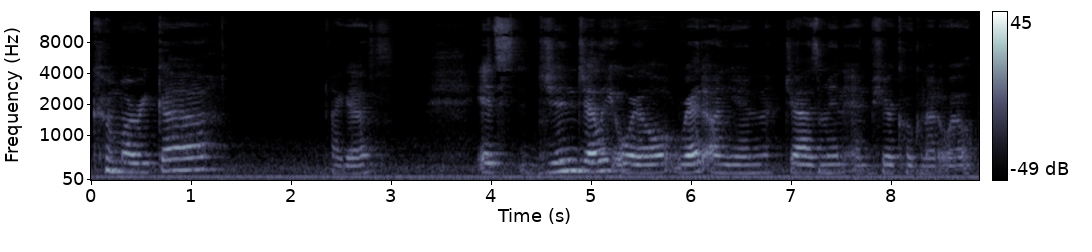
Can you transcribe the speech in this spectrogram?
Kumarika, I guess. It's gingelly oil, red onion, jasmine, and pure coconut oil.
